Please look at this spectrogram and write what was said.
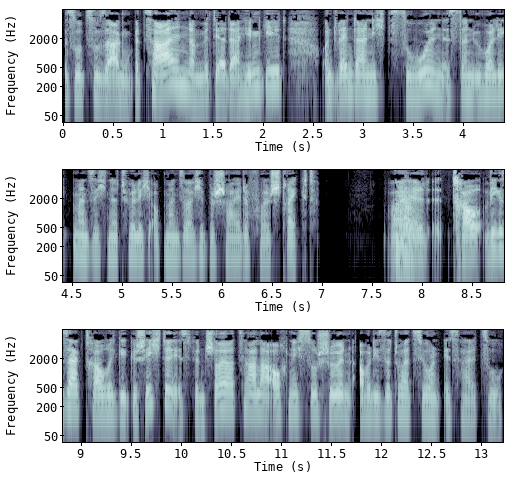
sozusagen bezahlen, damit er da hingeht. Und wenn da nichts zu holen ist, dann überlegt man sich natürlich, ob man solche Bescheide vollstreckt. Weil, ja. trau wie gesagt, traurige Geschichte ist für den Steuerzahler auch nicht so schön, aber die Situation ist halt so.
